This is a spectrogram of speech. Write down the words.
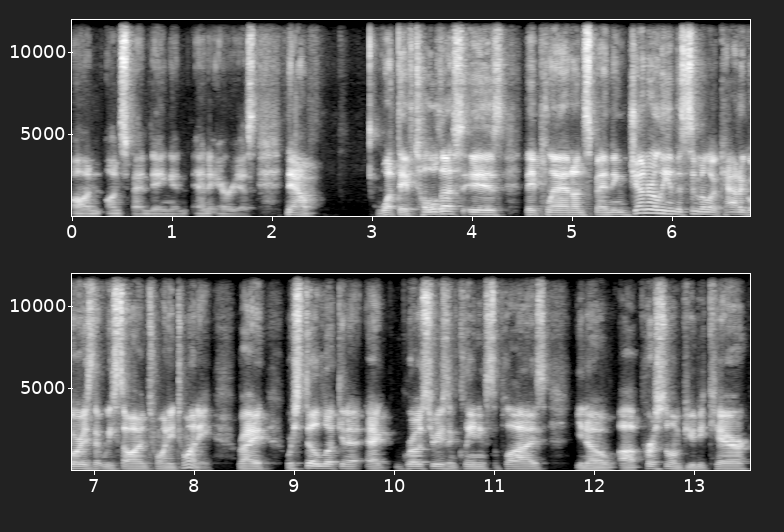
on on spending and, and areas. Now, what they've told us is they plan on spending generally in the similar categories that we saw in 2020, right? We're still looking at, at groceries and cleaning supplies, you know, uh, personal and beauty care,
